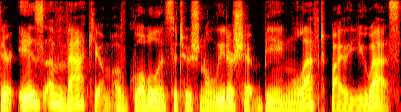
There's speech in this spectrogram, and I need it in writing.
there is a vacuum of global institutional leadership being left by the US,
